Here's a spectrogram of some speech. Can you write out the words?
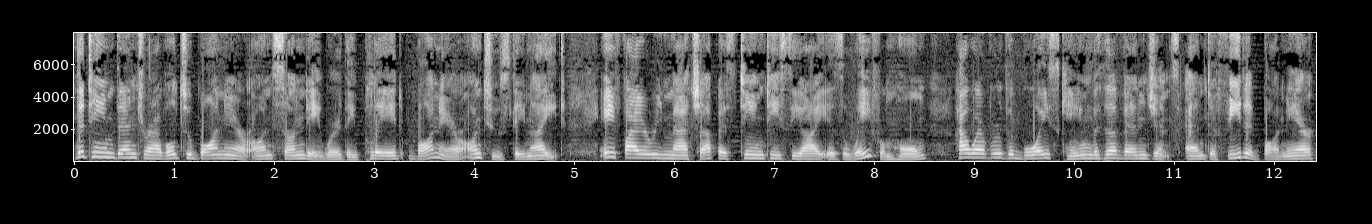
The team then traveled to Bonaire on Sunday, where they played Bonaire on Tuesday night. A fiery matchup as Team TCI is away from home. However, the boys came with a vengeance and defeated Bonaire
